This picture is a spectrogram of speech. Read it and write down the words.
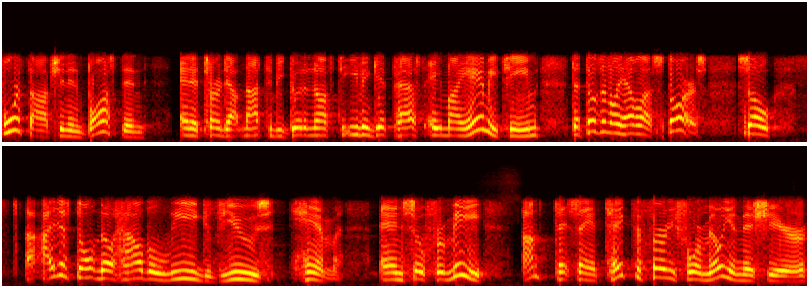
fourth option in Boston and it turned out not to be good enough to even get past a Miami team that doesn't really have a lot of stars. So I just don't know how the league views him. And so for me, I'm t- saying take the 34 million this year,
